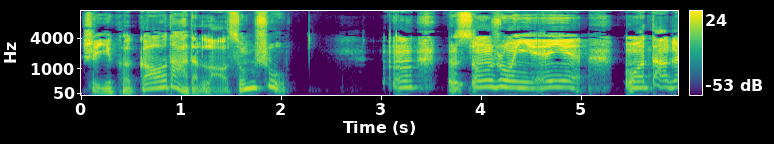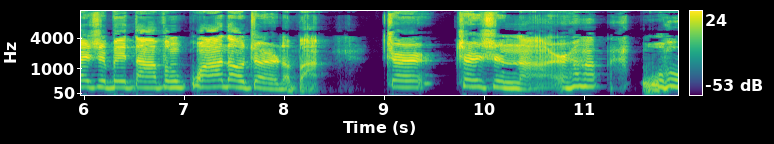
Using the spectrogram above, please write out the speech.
是一棵高大的老松树。嗯，松树爷爷，我大概是被大风刮到这儿了吧？这儿这是哪儿啊？我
